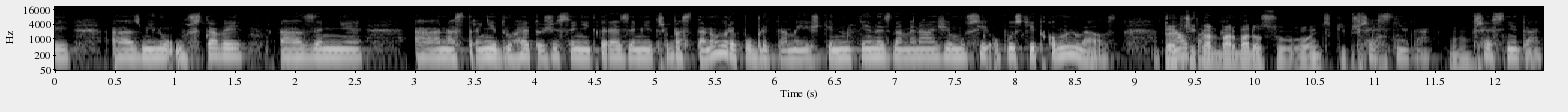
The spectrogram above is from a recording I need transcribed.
i změnu ústavy země. A na straně druhé to, že se některé země třeba stanou republikami, ještě nutně neznamená, že musí opustit Commonwealth. To je Naopak. příklad Barbadosu, loňský příklad. Přesně tak, hmm. přesně tak.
